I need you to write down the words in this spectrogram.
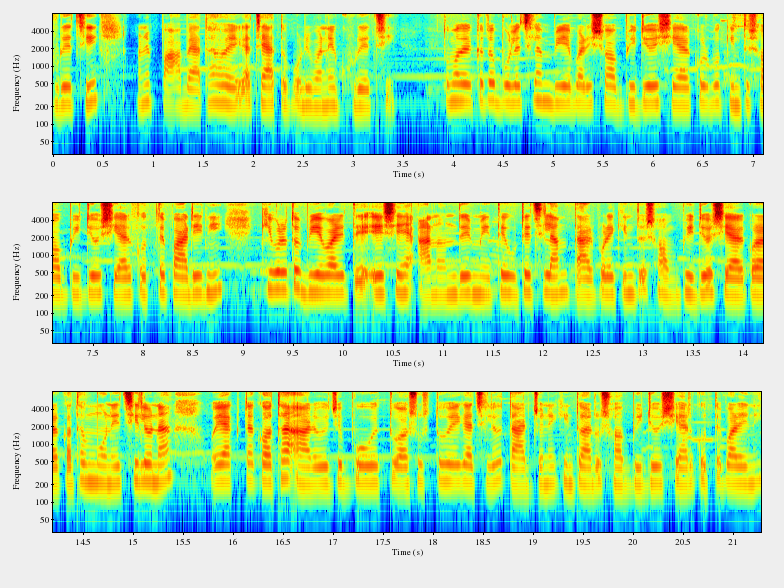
ঘুরেছি। মানে পা ব্যথা হয়ে গেছে, এত পরিমাণে ঘুরেছি। তোমাদেরকে তো বলেছিলাম বিয়ে বাড়ির সব ভিডিও শেয়ার করব, কিন্তু সব ভিডিও শেয়ার করতে পারিনি। কী বলতো, বিয়ে বাড়িতে এসে আনন্দে মেতে উঠেছিলাম, তারপরে কিন্তু সব ভিডিও শেয়ার করার কথা মনে ছিল না। ওই একটা কথা, আর ওই যে বউ একটু অসুস্থ হয়ে গেছিল, তার জন্যে কিন্তু আরও সব ভিডিও শেয়ার করতে পারিনি।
